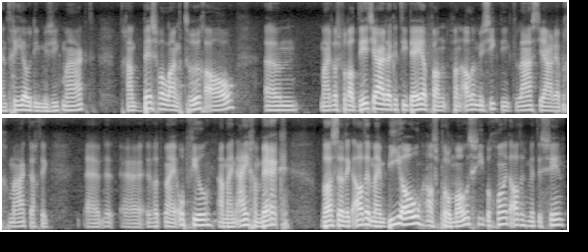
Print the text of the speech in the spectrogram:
een trio die muziek maakt. Het gaat best wel lang terug al. Ehm, maar het was vooral dit jaar dat ik het idee heb van, van alle muziek die ik de laatste jaren heb gemaakt, dacht ik, wat mij opviel aan mijn eigen werk was dat ik altijd mijn bio als promotie begon ik altijd met de zin,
